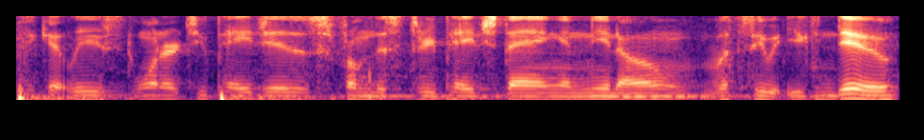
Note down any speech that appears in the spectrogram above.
pick at least one or two pages from this three page thing and you know let's see what you can do.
